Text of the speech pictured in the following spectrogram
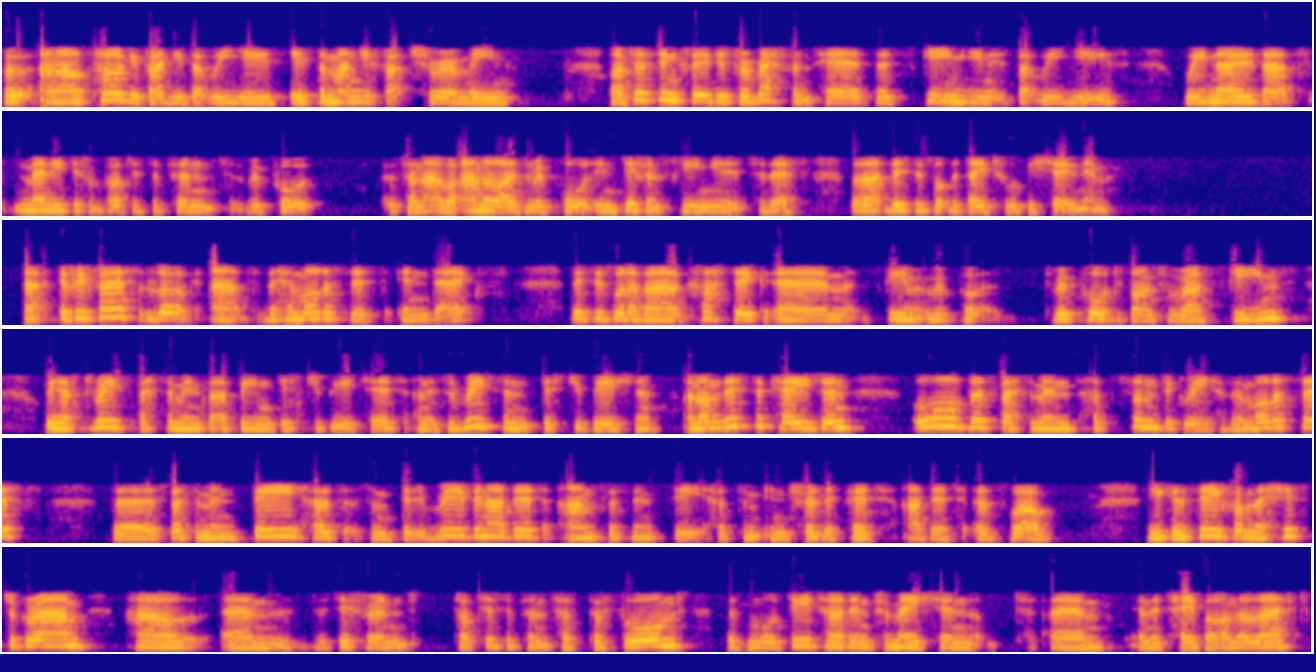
But and our target value that we use is the manufacturer mean. I've just included for reference here the scheme units that we use. We know that many different participants report, so now we'll analyse and report in different scheme units to this, but that, this is what the data will be shown in. Now, if we first look at the hemolysis index, this is one of our classic um, scheme report, report designs for our schemes. We have three specimens that have been distributed, and it's a recent distribution. And on this occasion, all the specimens had some degree of hemolysis, the specimen B has some bilirubin added and specimen C has some intralipid added as well. You can see from the histogram how um, the different participants have performed. There's more detailed information um, in the table on the left.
